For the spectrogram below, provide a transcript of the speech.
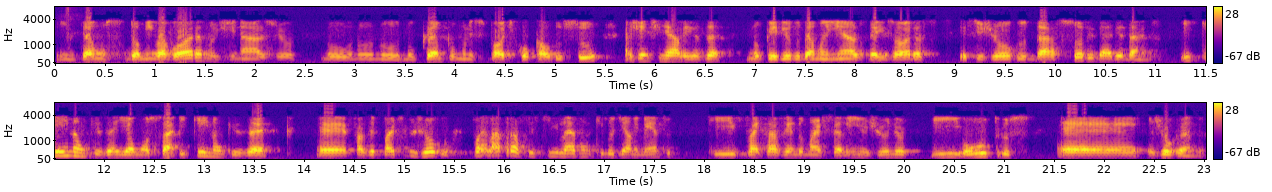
Então, domingo agora, no ginásio no, no, no, no campo municipal de Cocal do Sul, a gente realiza no período da manhã, às 10 horas, esse jogo da solidariedade. E quem não quiser ir almoçar e quem não quiser é, fazer parte do jogo, vai lá para assistir e leva um quilo de alimento que vai estar tá vendo Marcelinho Júnior e outros é, jogando.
